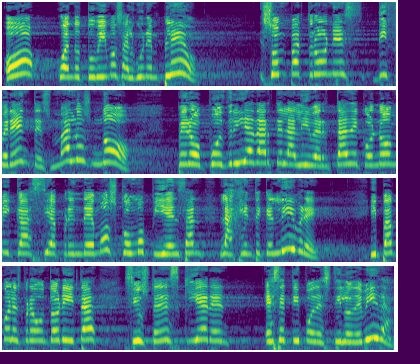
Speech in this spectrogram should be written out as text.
O cuando tuvimos algún empleo. Son patrones diferentes, malos no, pero podría darte la libertad económica si aprendemos cómo piensan la gente que es libre. Y Paco les preguntó ahorita si ustedes quieren ese tipo de estilo de vida.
